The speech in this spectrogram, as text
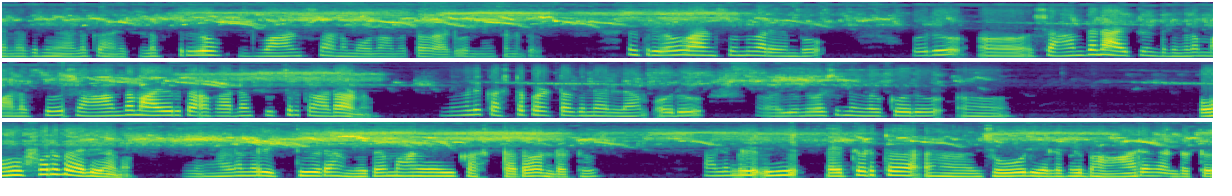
എന്നതിനെയാണ് കാണിക്കുന്നത്. ത്രീ ഓഫ് ആണ് മൂന്നാമത്തെ കാർഡ് വന്നേക്കുന്നത് ത്രീ ഓഫ് വാൺസ് എന്ന് പറയുമ്പോൾ ഒരു ശാന്തനായിട്ടുണ്ട്. നിങ്ങളുടെ മനസ്സ് ശാന്തമായൊരു കാരണം ഫ്യൂച്ചർ കാർഡാണ്. നിങ്ങൾ ഈ കഷ്ടപ്പെട്ടതിനെല്ലാം ഒരു യൂണിവേഴ്സ് നിങ്ങൾക്കൊരു ഓഫർ തരികയാണ് നിങ്ങളെന്ന വ്യക്തിയുടെ അമിതമായ ഈ കഷ്ടത കണ്ടിട്ട് അല്ലെങ്കിൽ ഈ ഏറ്റെടുത്ത ജോലി അല്ലെങ്കിൽ ഭാരം കണ്ടിട്ട്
